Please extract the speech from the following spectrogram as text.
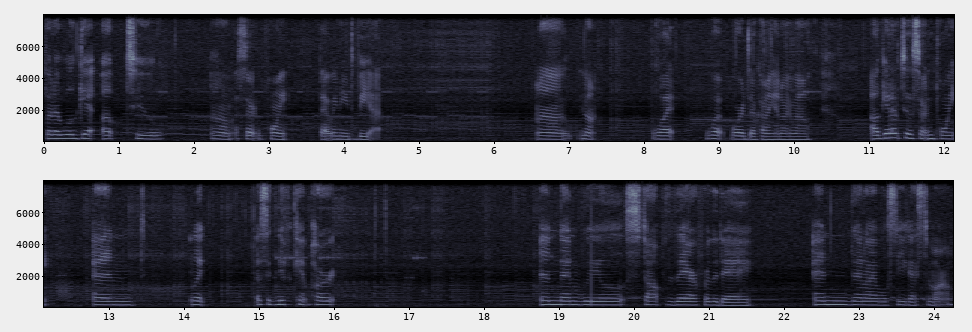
But I will get up to um, a certain point that we need to be at. Uh, not what what words are coming out of my mouth. I'll get up to a certain point and like a significant part and then we'll stop there for the day and then I will see you guys tomorrow.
